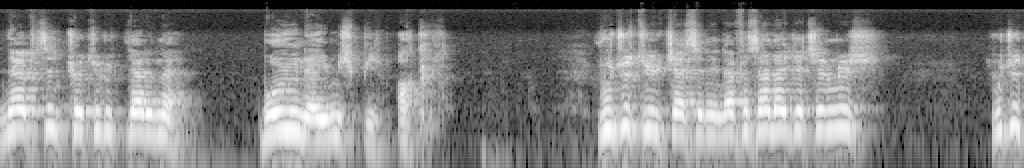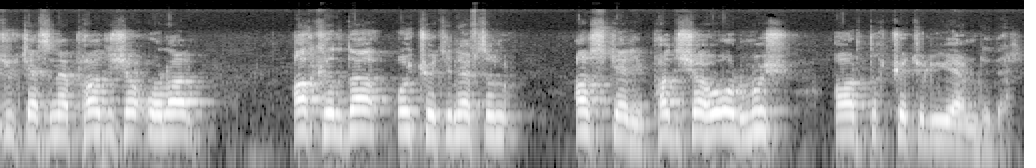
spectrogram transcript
nefsin kötülüklerine boyun eğmiş bir akıl. Vücut ülkesini nefes ele geçirmiş, vücut ülkesine padişah olan akılda o kötü nefsin askeri padişahı olmuş artık kötülüğü emreder.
